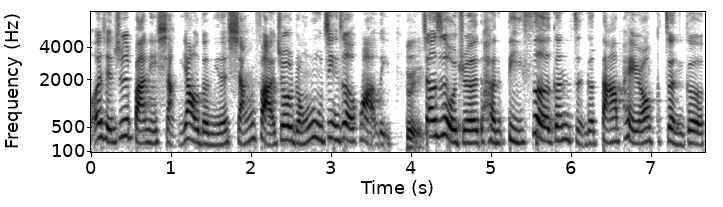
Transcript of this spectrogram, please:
而且就是把你想要的、你的想法就融入进这个画里，对，像是我觉得很底色跟整个搭配，然后整个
